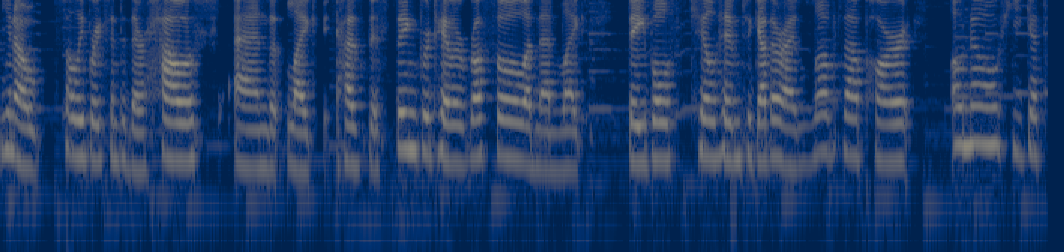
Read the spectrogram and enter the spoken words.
you know, Sully breaks into their house and, like, has this thing for Taylor Russell and then, like, they both kill him together. I loved that part. Oh no, he gets,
